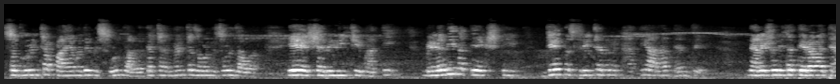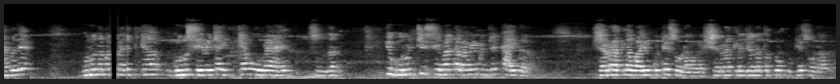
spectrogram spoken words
सद्गुरूंच्या पायामध्ये मिसळून जावं त्या चरणांच्या जवळ मिसळून जावं. हे शरीरीची माती मिळवी ना ते एकष्टी जेत श्रीचरण खाती आराध्यांचे. ज्ञानेश्वरीच्या तेराव्या अध्यायामध्ये गुरुनमनाच्या इतक्या गुरुसेवेच्या इतक्या ओव्या आहेत सुंदर. की गुरूंची सेवा करावी म्हणजे काय करावं? शरीरातला वायू कुठे सोडावा? शरीरातलं जलतत्व कुठे सोडावं?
